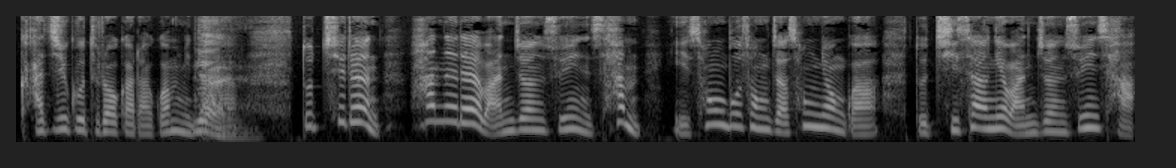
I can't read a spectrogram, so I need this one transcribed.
가지고 들어가라고 합니다. 예. 또 7은 하늘의 완전수인 3, 이 성부, 성자, 성령과 또 지상의 완전수인 4,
